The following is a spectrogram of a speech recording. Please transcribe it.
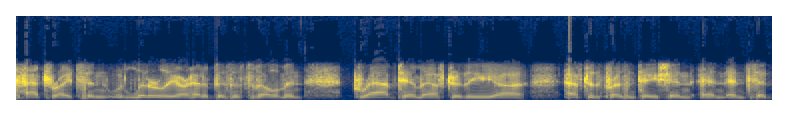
patch rights. And literally our head of business development grabbed him after the uh after the presentation and and said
